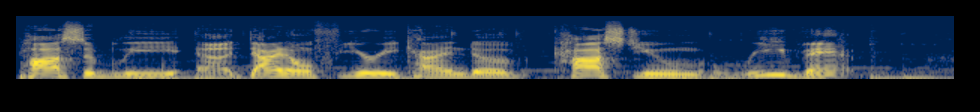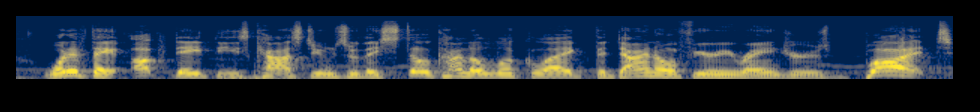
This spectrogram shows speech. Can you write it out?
possibly a Dino Fury kind of costume revamp? What if they update these costumes so they still kind of look like the Dino Fury Rangers, but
